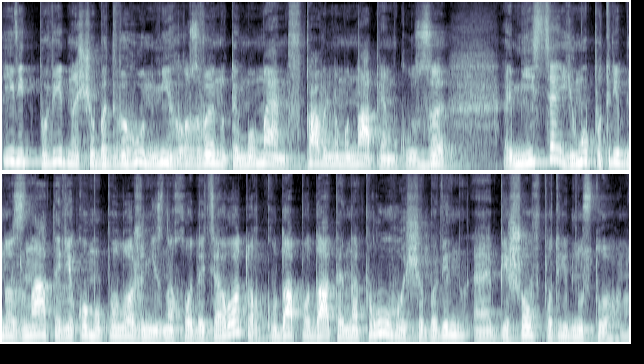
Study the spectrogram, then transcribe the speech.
І відповідно, щоб двигун міг розвинути момент в правильному напрямку з місця, йому потрібно знати, в якому положенні знаходиться ротор, куди подати напругу, щоб він е, пішов в потрібну сторону.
